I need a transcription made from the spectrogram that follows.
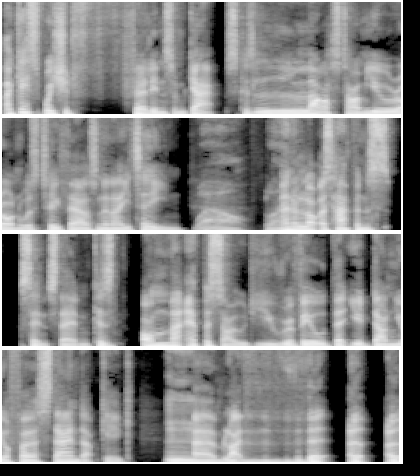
I guess we should fill in some gaps because last time you were on was 2018 Wow. and a lot has happened since then because on that episode you revealed that you'd done your first stand-up gig Mm. um like the uh, uh,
